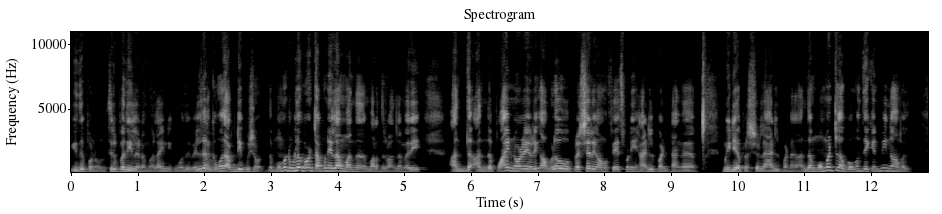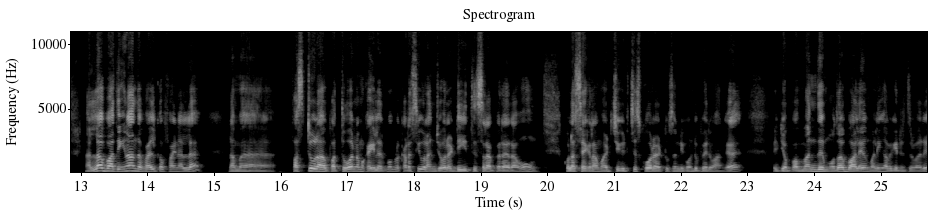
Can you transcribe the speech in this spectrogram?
இது பண்ணுவோம் திருப்பதியில் நம்ம லைன் நிற்கும் போது வெளில இருக்கும்போது அப்படி புஷம் இந்த மொமெண்ட் உள்ளே போனால் டப்புன்னு எல்லாம் அந்த மறந்துடும் அந்த மாதிரி அந்த அந்த பாயிண்ட் நுழைய வரைக்கும் அவ்வளோ ப்ரெஷருக்கு அவங்க ஃபேஸ் பண்ணி ஹேண்டில் பண்ணிட்டாங்க. மீடியா ப்ரெஷரில் ஹேண்டில் பண்ணிட்டாங்க. அந்த மொமெண்ட்டில் போகும்போது தே கேன் பி நார்மல் நல்லா பார்த்தீங்கன்னா அந்த வேர்ல்ட் கப் ஃபைனலில் நம்ம ஃபஸ்ட்டு ஒரு பத்து ஓவர் நம்ம கையில் இருப்போம் அப்புறம் கடைசி ஒரு அஞ்சு ஓவர் அடி திஸ்ரா பெரராவும் குலசேகரம் அடிச்சு கிடிச்சு ஸ்கோரை டூ சென்டி கொண்டு போயிடுவாங்க இப்போ வந்து மொதல் பாலே மலிங்கா விக்கெட் எடுத்துருவாரு.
